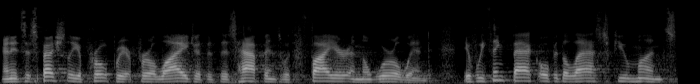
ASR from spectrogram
And it's especially appropriate for Elijah that this happens with fire and the whirlwind. If we think back over the last few months,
